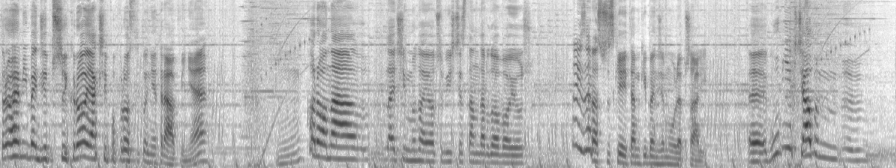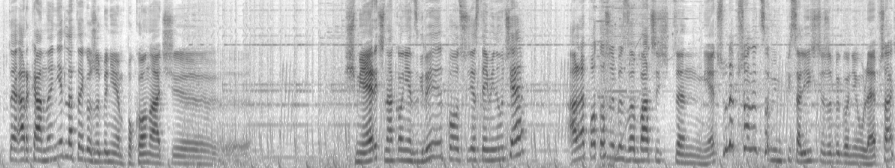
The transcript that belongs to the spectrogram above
Trochę mi będzie przykro, jak się po prostu to nie trafi, nie? Mm, Korona, lecimy tutaj oczywiście standardowo już. No i zaraz wszystkie itemki będziemy ulepszali. E, głównie chciałbym e, te arkany, nie dlatego, żeby, nie wiem, pokonać e, śmierć na koniec gry po 30 minucie, ale po to, żeby zobaczyć ten miecz ulepszony, co mi pisaliście, żeby go nie ulepszać.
